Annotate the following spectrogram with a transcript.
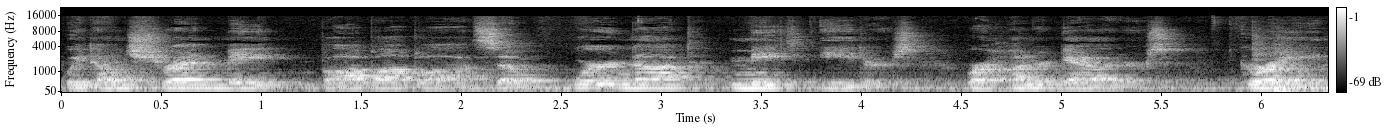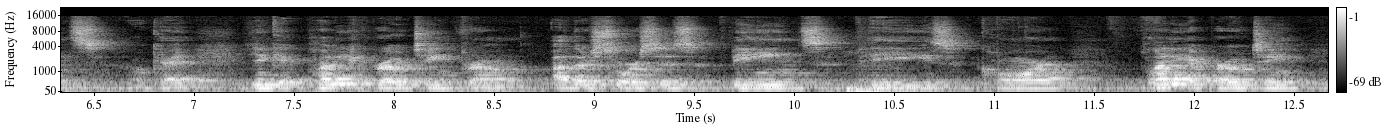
We don't shred meat, blah, blah, blah. So we're not meat eaters. We're hunter gatherers grains, okay? You can get plenty of protein from other sources, beans, peas, corn, plenty of protein.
